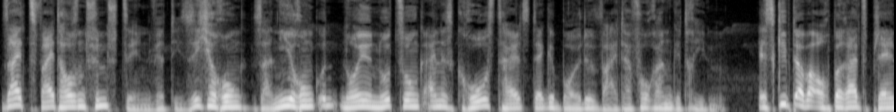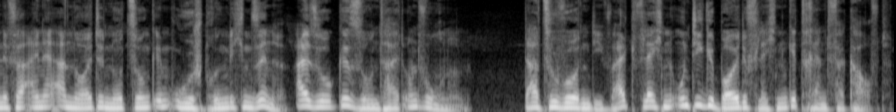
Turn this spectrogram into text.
Seit 2015 wird die Sicherung, Sanierung und neue Nutzung eines Großteils der Gebäude weiter vorangetrieben. Es gibt aber auch bereits Pläne für eine erneute Nutzung im ursprünglichen Sinne, also Gesundheit und Wohnen. Dazu wurden die Waldflächen und die Gebäudeflächen getrennt verkauft.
